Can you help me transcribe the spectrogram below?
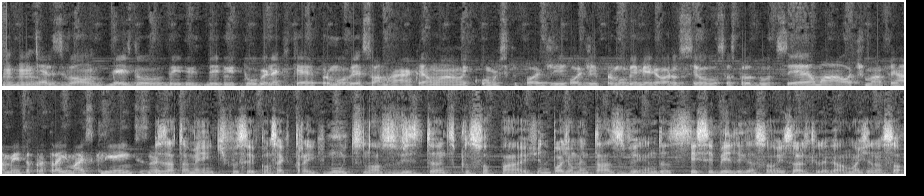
Uhum, eles vão desde o, desde, desde o youtuber, né, que quer promover a sua marca, é uma, um e-commerce que pode, pode promover melhor os seu, seus produtos. E é uma ótima ferramenta para atrair mais clientes, né? Exatamente. Você consegue atrair muitos novos visitantes para sua página, pode aumentar as vendas, receber ligações. Olha que legal. Imagina só,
